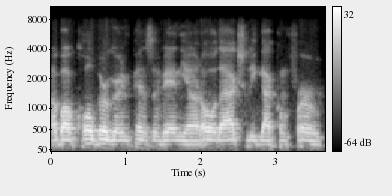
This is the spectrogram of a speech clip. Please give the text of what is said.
about Kohlberger in Pennsylvania at all. That actually got confirmed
